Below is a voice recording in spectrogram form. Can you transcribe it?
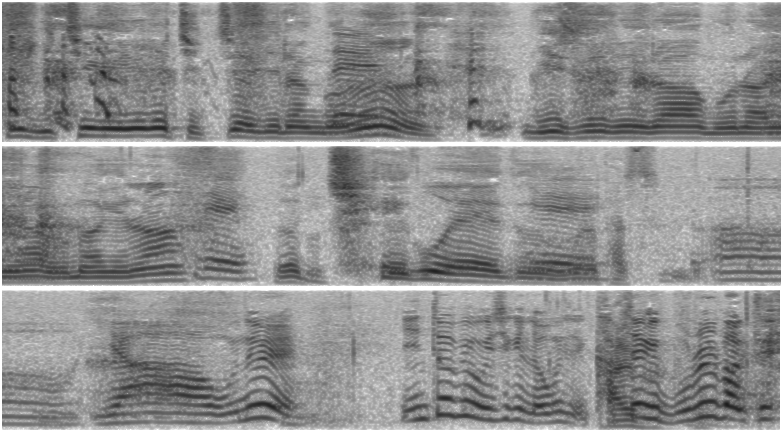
그 미치기 일보 직전이란 네. 거는 미술이나 문학이나 음악이나 네. 최고의 그걸 예. 봤습니다. 아, 야 오늘 인터뷰 오시길 너무 갑자기 아유, 물을 박대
